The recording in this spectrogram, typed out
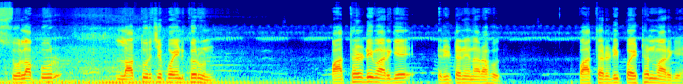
सोलापूर लातूरचे पॉईंट करून पाथर्डी मार्गे रिटर्न येणार आहोत. पाथर्डी पैठण मार्गे.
